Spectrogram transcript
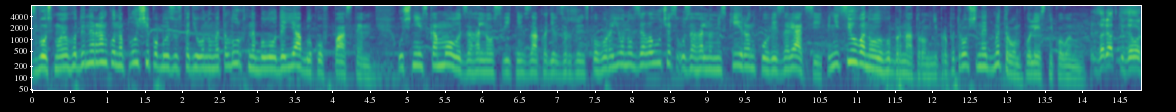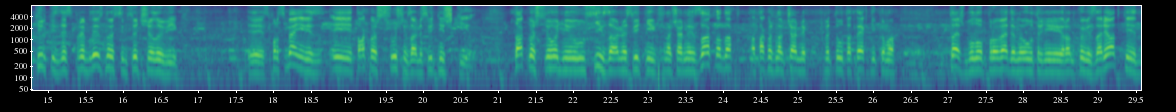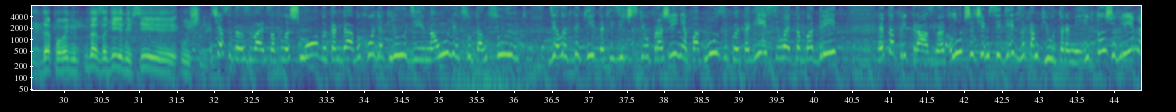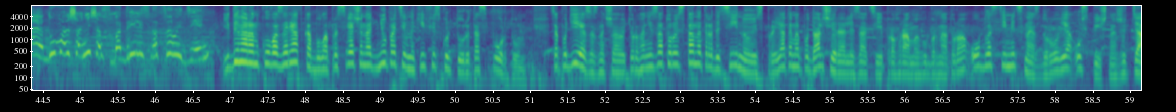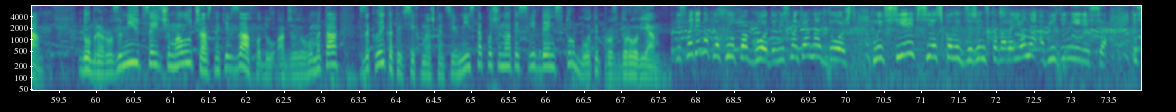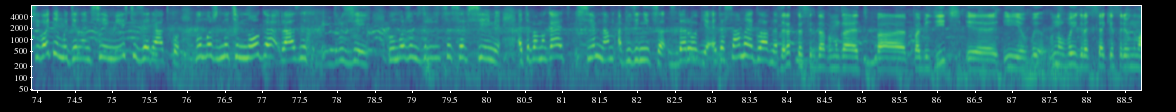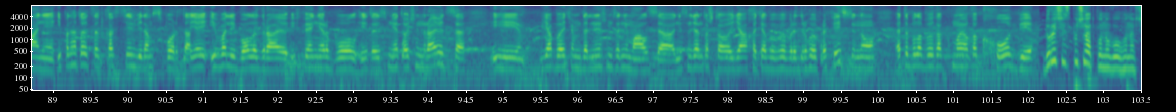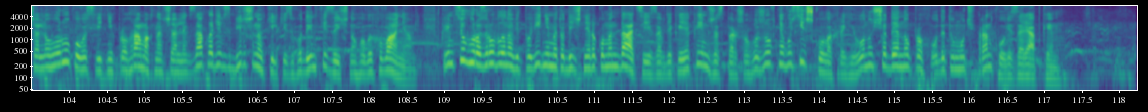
З 8 години ранку на площі поблизу стадіону Металург не було де яблуку впасти. Учнівська молодь загальноосвітніх закладів Дзержинського району взяла участь у загальноміській ранковій зарядці, ініційованої губернатором Дніпропетровщини Дмитром Колєсніковим. Зарядки взяло кількість десь приблизно 700 чоловік. Е, Спортсменів і також учнів загальноосвітніх шкіл. Також сьогодні у всіх загальноосвітніх навчальних закладах, а також навчальних ПТУ та технікумах теж було проведено утренні ранкові зарядки, де повинні де задіяні всі учні. Сейчас это называется флешмобы, когда выходят люди на улицу, танцуют, делают какие-то физические упражнения под музыку. Это весело, это бодрит. Это прекрасно. Лучше, чем сидеть за компьютерами. И в то же время, я думаю, что они сейчас взбодрились на целый день. Єдина ранкова зарядка була присвячена Дню працівників фізкультури та спорту. Ця подія, зазначають організатори, стане традиційною і сприятиме подальшій реалізації програми губернатора області Міцне здоров'я, успішне життя Добре розуміють це й чимало учасників заходу, адже його мета закликати всіх мешканців міста починати свій день з турботи про здоров'я. Несмотря на плохую погоду, несмотря на дождь, мы все, все школы Дзержинского района объединились. И сегодня мы делаем все вместе зарядку. Мы можем найти много разных друзей. Мы можем сдружиться со всеми. Это помогает всем нам объединиться. Здоровье – это самое главное. Зарядка всегда помогает по- победить э, и вы- ну, выиграть всякие соревнования и подготовиться ко всем видам спорта. Я и в волейбол играю, и в пионербол, и то есть мне это очень нравится, и я бы этим в дальнейшем занимался. Несмотря на то, что я хотел бы выбрать другую профессию, но это было бы как мое как хобби. До речі, з початку нового навчального року в освітніх програмах навчальних закладів збільшено кількість годин фізичного виховання. Крім цього, розроблено відповідні методичні рекомендації, завдяки яким вже з 1 жовтня в усіх школах регіону щоденно проходитимуть ранкові зарядки.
